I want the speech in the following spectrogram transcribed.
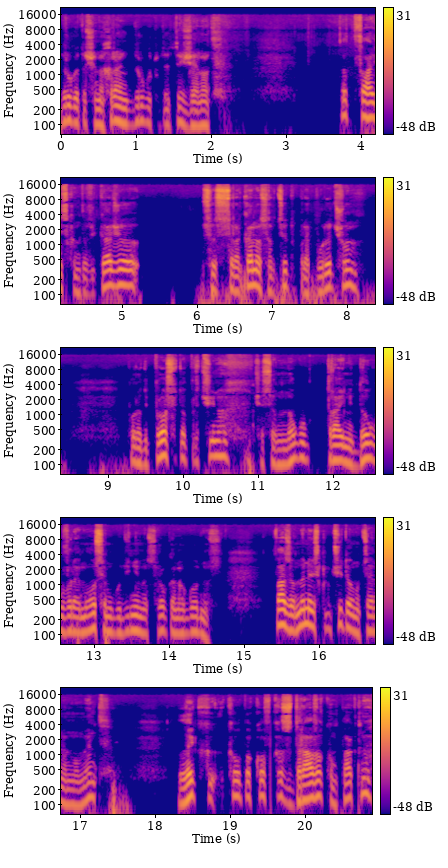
другата ще нахрани другото дете, жената. Това искам да ви кажа. С ръка на сърцето препоръчвам, поради простата причина, че са много трайни, дълго време, 8 години на срока на годност. Това за мен е изключително ценен момент. Лека опаковка, здрава, компактна,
